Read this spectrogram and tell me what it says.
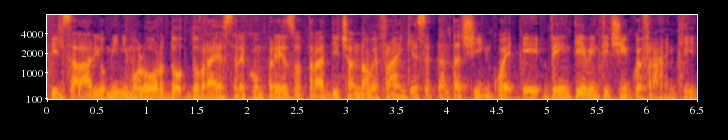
il salario minimo lordo dovrà essere compreso tra 19 franchi franchi e 75 e 20 e 25 franchi.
